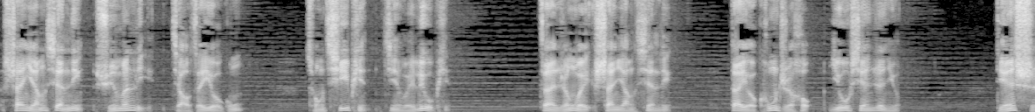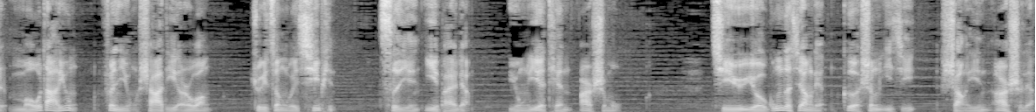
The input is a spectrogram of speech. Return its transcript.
山阳县令荀文礼剿贼有功，从七品晋为六品，暂仍为山阳县令，待有空职后优先任用。典史牟大用奋勇杀敌而亡，追赠为七品，赐银一百两，永业田二十亩。其余有功的将领各升一级。赏银二十两，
